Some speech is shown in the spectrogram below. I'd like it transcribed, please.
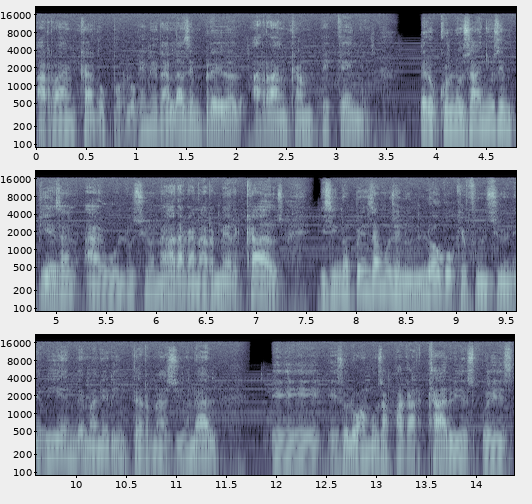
arrancan, o por lo general las empresas arrancan pequeñas. pero con los años empiezan a evolucionar, a ganar mercados. Y si no pensamos en un logo que funcione bien de manera internacional, eh, eso lo vamos a pagar caro y después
